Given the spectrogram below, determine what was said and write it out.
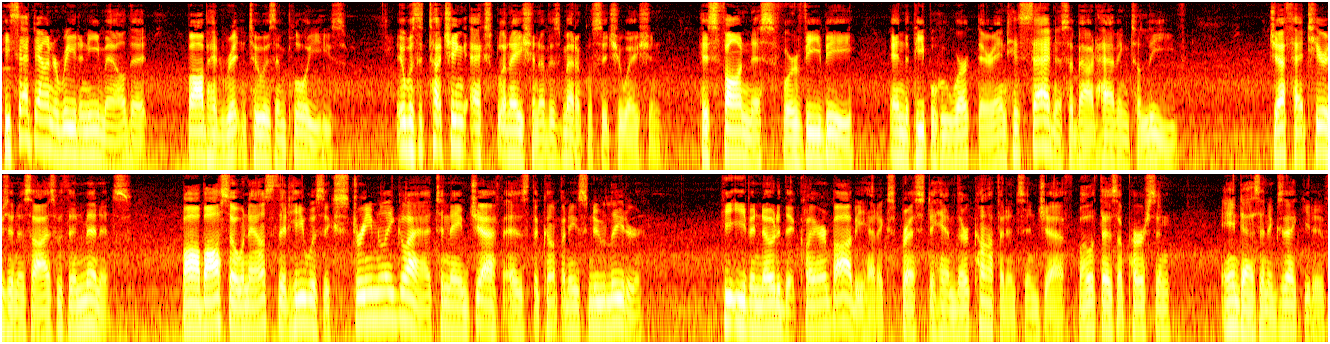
He sat down to read an email that Bob had written to his employees. It was a touching explanation of his medical situation, his fondness for VB and the people who worked there, and his sadness about having to leave. Jeff had tears in his eyes within minutes. Bob also announced that he was extremely glad to name Jeff as the company's new leader. He even noted that Claire and Bobby had expressed to him their confidence in Jeff, both as a person and as an executive.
